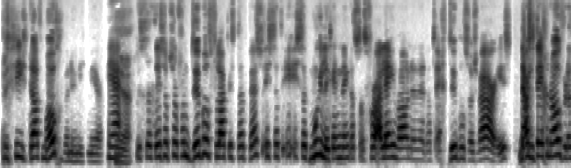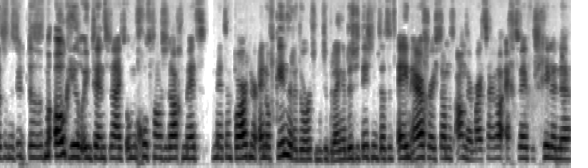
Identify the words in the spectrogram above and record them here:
precies dat mogen we nu niet meer. Ja, Ja. Dus dat is op soort van dubbel vlak is dat best is dat, is dat moeilijk. En ik denk dat dat voor alleenwonenden dat echt dubbel zo zwaar is. Daar is het tegenover dat het natuurlijk dat het me ook heel intens lijkt om de godganse dag met, met een partner en of kinderen door te moeten brengen. Dus het is niet dat het een erger is dan het ander, maar het zijn wel echt twee verschillende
